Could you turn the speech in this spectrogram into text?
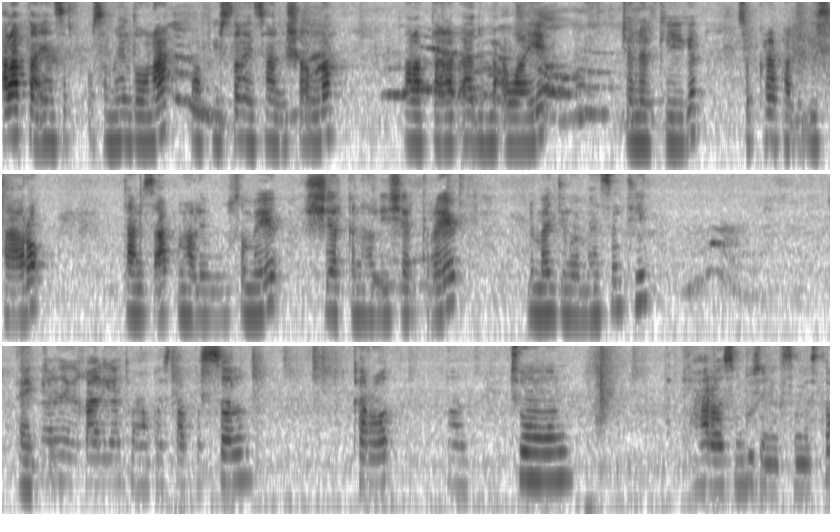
alaabtan ayaan saf u sameyn doonaa. Waa fiirsanaysaan insha allah alaabtan alaab aada u macwaaye janalkeyga subscribe ha laii saaro. Tamis appna ha laigugu sameeyo. Sheerkana ha lii sheer gareeyo dhammaantiin waa mahadsantihiin thank you. Aniga qaaliga inta waxaan ku basal karoot tuun. Waxaa rabaa sambuus inaan ka sameysto.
